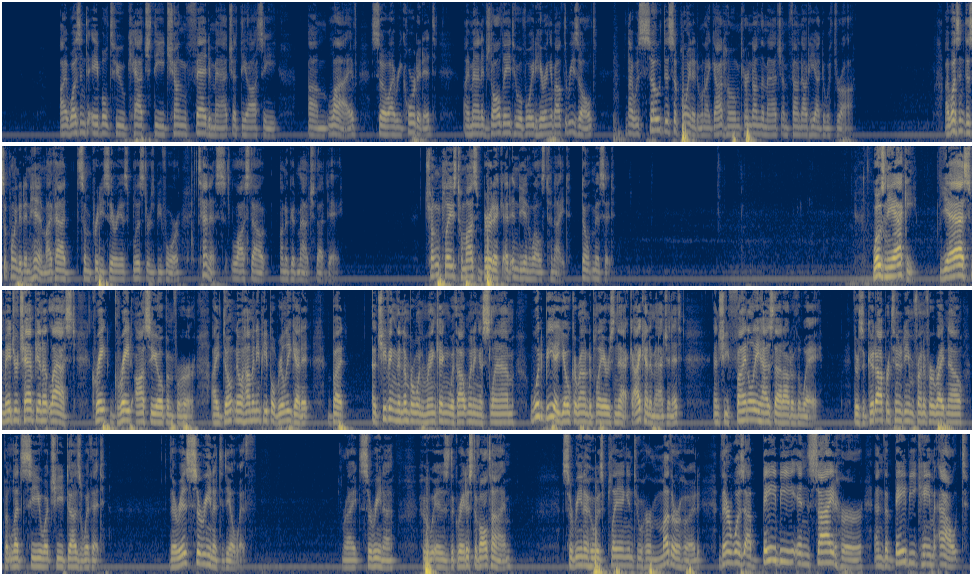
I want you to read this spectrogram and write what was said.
I wasn't able to catch the Chung Fed match at the Aussie um, live, so I recorded it. I managed all day to avoid hearing about the result, and I was so disappointed when I got home, turned on the match, and found out he had to withdraw. I wasn't disappointed in him. I've had some pretty serious blisters before. Tennis lost out on a good match that day. Chung plays Tomas Berdych at Indian Wells tonight. Don't miss it. Wozniacki. Yes, major champion at last. Great, great Aussie Open for her. I don't know how many people really get it, but achieving the number one ranking without winning a slam would be a yoke around a player's neck. I can imagine it. And she finally has that out of the way. There's a good opportunity in front of her right now, but let's see what she does with it. There is Serena to deal with. Right? Serena, who is the greatest of all time. Serena, who is playing into her motherhood. There was a baby inside her, and the baby came out,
